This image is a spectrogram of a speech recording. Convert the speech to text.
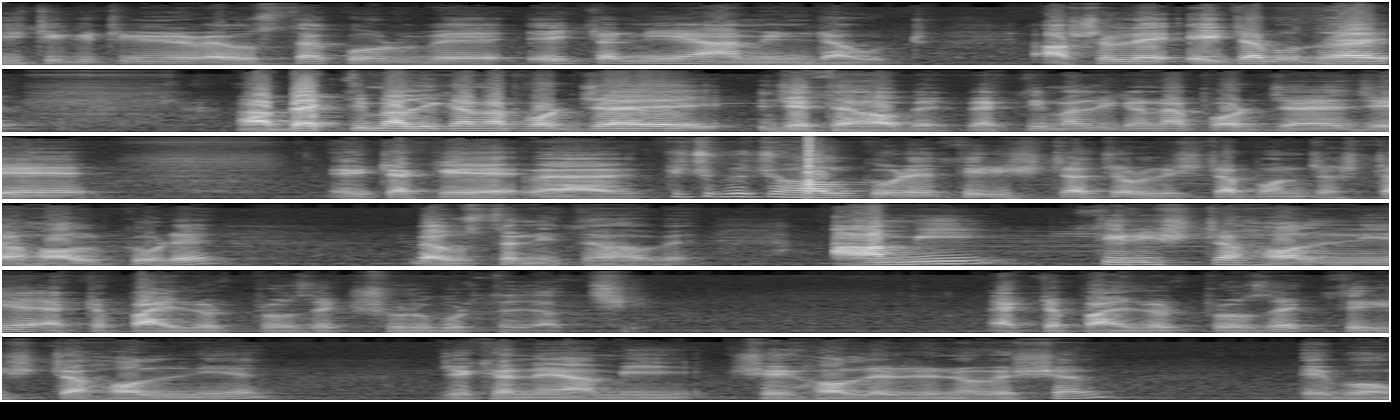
ই টিকিটিংয়ের ব্যবস্থা করবে, এইটা নিয়ে আই মিন ডাউট আসলে এইটা বোধ হয় ব্যক্তি মালিকানা পর্যায়ে যেতে হবে। ব্যক্তি মালিকানা পর্যায়ে যে এটাকে কিছু কিছু হল করে, তিরিশটা, চল্লিশটা, পঞ্চাশটা হল করে ব্যবস্থা নিতে হবে। আমি তিরিশটা হল নিয়ে একটা পাইলট প্রজেক্ট শুরু করতে যাচ্ছি। একটা পাইলট প্রজেক্ট তিরিশটা হল নিয়ে যেখানে আমি সেই হলের রেনোভেশন এবং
